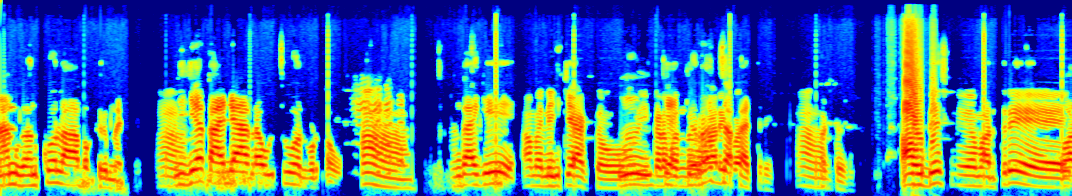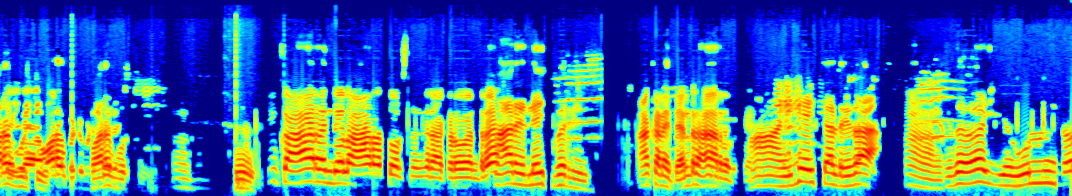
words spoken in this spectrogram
ನಮ್ಗ ಅನುಕೂಲ ಆಗ್ಬೇಕ್ರಿ ಮತ್ತೆ. ಈಗ ಖಾಲಿ ಆದ್ರ ಉಚ್ಚಿ ಹೋದ್ಬಿಡ್ತಾವು. ಹಾ. ಹಂಗಾಗಿ ಆಮೇಲೆ ಇಂಕೆ ಆಗ್ತಾವು ಈ ಕಡೆ ಬಂದು ವಾರಿಗೆ ಬ- ಹಾ. ಆ ಉದ್ದೇಶ ನೀವೇ ಮಾಡ್ತೀರಿ? ಹೊರಗ್ ಬಿಡ್ತೀವಿ. ಹೊರಗ್ ಬಿಟ್ಟು ಹೊರಗ್ ಬಿಡ್ತೀವಿ. ಇವಕ್ಕ ಆರ್ ಅಂದಿವಲ್ಲ ಆರ ತೋರ್ಸ್ತಂದ್ರ ಆ ಕಡೆ ಹೋಗನ್ರ ಹಾ ರೀ ಇಲ್ಲಿ ಐತಿ ಬರ್ರಿ. ಆ ಕಡೆ ಐತೇನ್ರ ಆರ್ ಅದಕ್ಕೆ? ಹಾ ಇಲ್ಲೇ ಐತಲ್ರಿ ಇದ ಹ್ಮ್. ಇದು ಈ ಹುಲ್ಲಿಂದು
